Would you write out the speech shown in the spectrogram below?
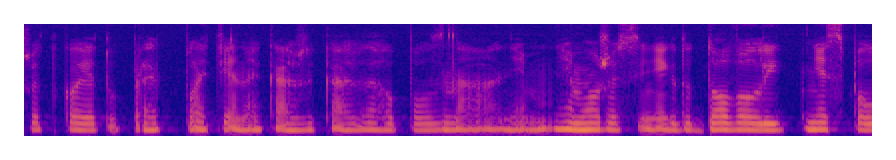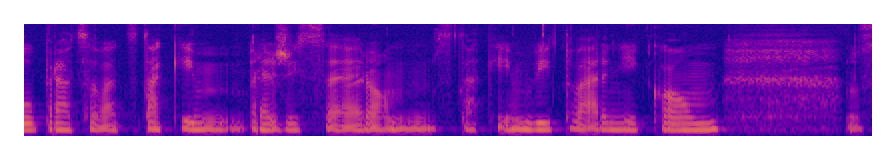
všetko je tu prepletené, každý každého pozná. Nemôže si niekto dovoliť nespolupracovať s takým režisérom, s takým výtvarníkom, s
